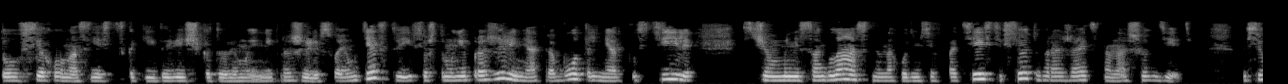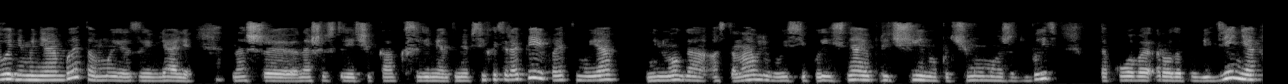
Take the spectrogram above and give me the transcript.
то у всех у нас есть какие-то вещи, которые мы не прожили в своем детстве, и все, что мы не прожили, не отработали, не отпустили, с чем мы не согласны, находимся в протесте, все это выражается на наших детях. Но сегодня мы не об этом, мы заявляли наши, наши встречи как с элементами психотерапии, поэтому я немного останавливаюсь и поясняю причину, почему может быть такого рода поведения,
